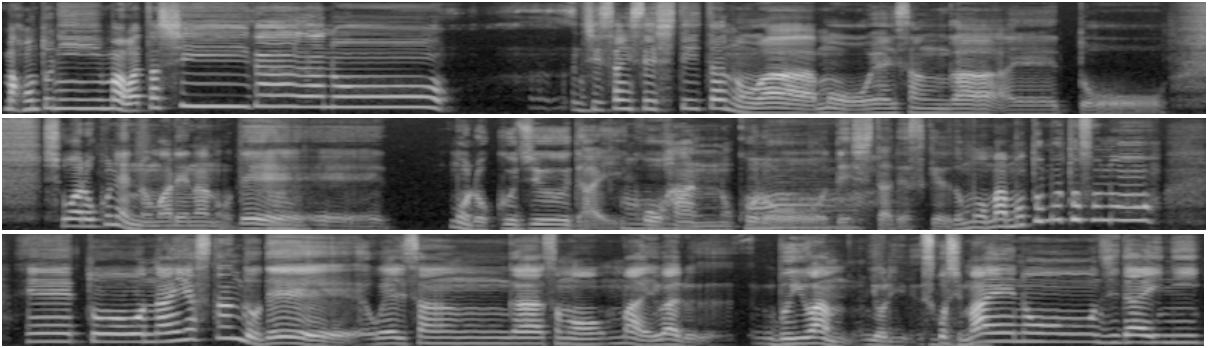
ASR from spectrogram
まあ本当にまあ私があの実際に接していたのはもう親父さんがえっ、ー、と昭和6年の生まれなので、うん、えーもう60代後半の頃でしたですけれども、まあもともとその、えっ、ー、と、内野スタンドで、親父さんが、その、まあいわゆる V1 より少し前の時代に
